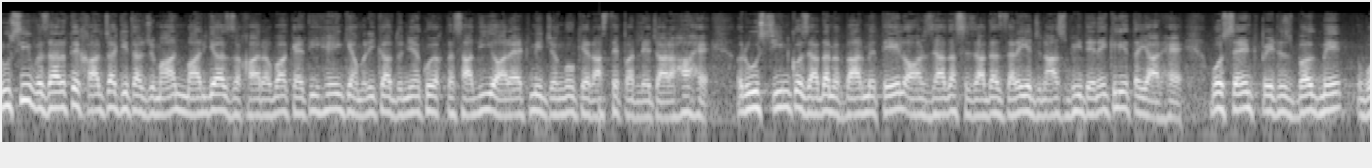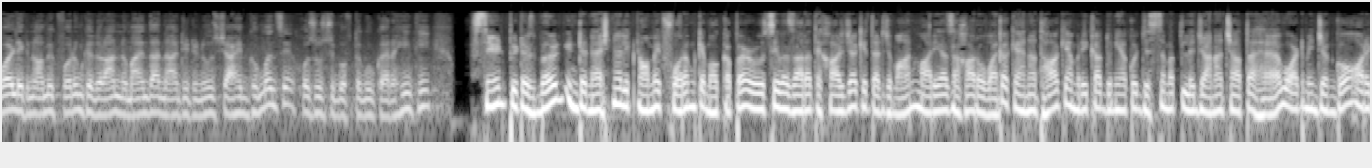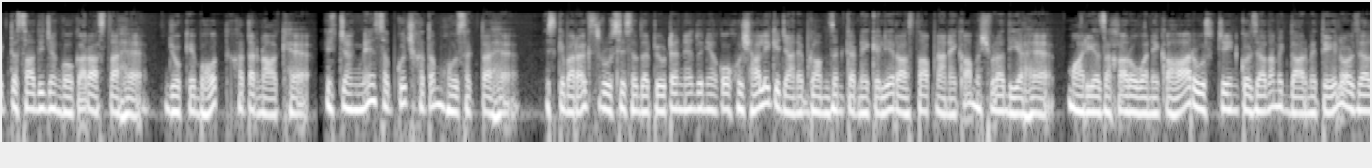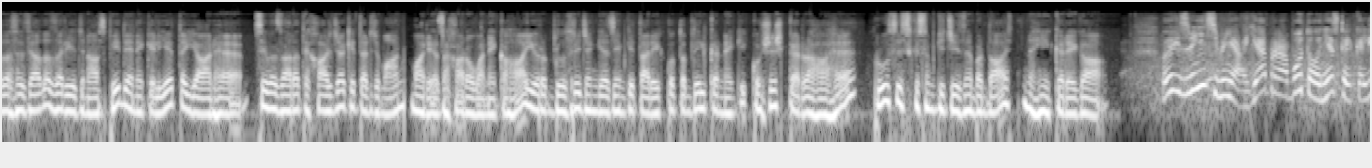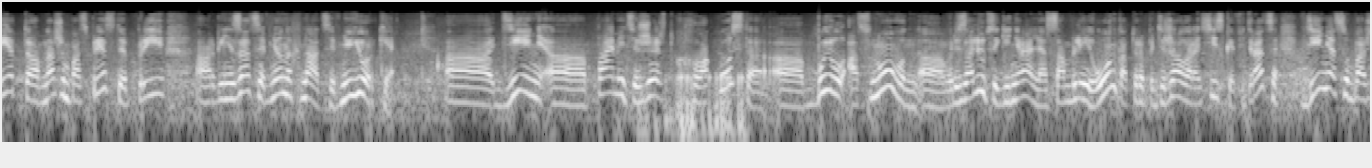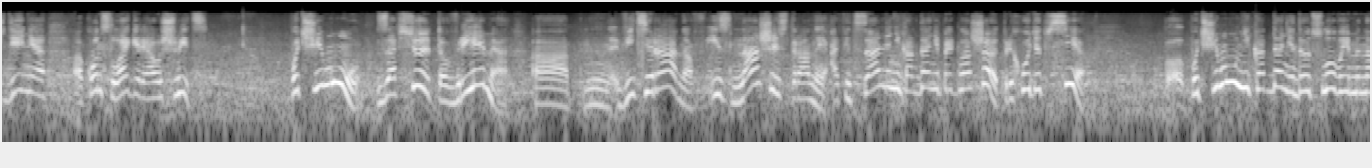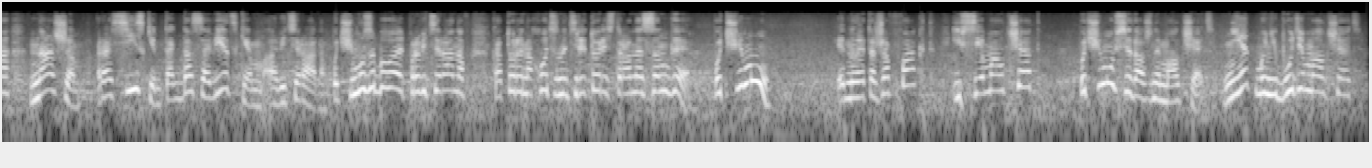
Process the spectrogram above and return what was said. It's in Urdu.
روسی وزارت خارجہ کی ترجمان ماریا زخاروا کہتی ہیں کہ امریکہ دنیا کو اقتصادی اور ایٹمی جنگوں کے راستے پر لے جا رہا ہے۔ روس چین کو زیادہ مقدار میں تیل اور زیادہ سے زیادہ زرعی اجناس بھی دینے کے لیے تیار ہے۔ وہ سینٹ پیٹرزبرگ میں ورلڈ اکنامک فورم کے دوران نمائندہ نائنٹی نیوز شاہد گھمن سے خصوصی گفتگو کر رہی تھیں۔ Saint Petersburg international economic forum کے موقع پر روسی وزارت خارجہ کے ترجمان ماریا زخاروا کا کہنا تھا کہ امریکہ دنیا کو جس سمت لے جانا چاہتا ہے وہ ایٹمی جنگوں اور اقتصادی جنگوں کا راستہ ہے، جو کہ بہت خطرناک ہے۔ اس جنگ میں سب کچھ ختم ہو سکتا ہے۔ اس کے برعکس روسی صدر پیوٹن نے دنیا کو خوشحالی کی جانب گامزن کرنے کے لیے راستہ اپنانے کا مشورہ دیا ہے۔ ماریا زخارووا نے کہا، روس چین کو زیادہ مقدار میں تیل اور زیادہ سے زیادہ ذریعہ جناس بھی دینے کے لیے تیار ہے۔ سی وزارت خارجہ کی ترجمان ماریا زخارووا نے کہا، یورپ دوسری جنگ عظیم کی تاریخ کو تبدیل کرنے کی کوشش کر رہا ہے۔ روس اس قسم کی چیزیں برداشت نہیں کرے گا۔ Вы извините меня, я проработала несколько лет в нашем поспредстве при Организации Объединенных Наций в Нью-Йорке. День памяти жертв Холокоста был основан резолюцией Генеральной Ассамблеи ООН, которую поддержала Российская Федерация, в день освобождения концлагеря Аушвиц. Почему за все это время ветеранов из нашей страны официально никогда не приглашают? Приходят все. Почему никогда не дают слово именно нашим, российским, тогда советским ветеранам? Почему забывают про ветеранов, которые находятся на территории страны СНГ? Почему? Но это же факт, и все молчат. Почему все должны молчать? Нет, мы не будем молчать.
